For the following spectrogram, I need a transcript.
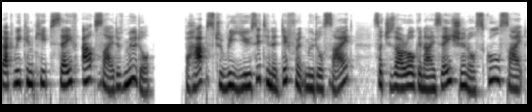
that we can keep safe outside of Moodle, perhaps to reuse it in a different Moodle site, such as our organisation or school site,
